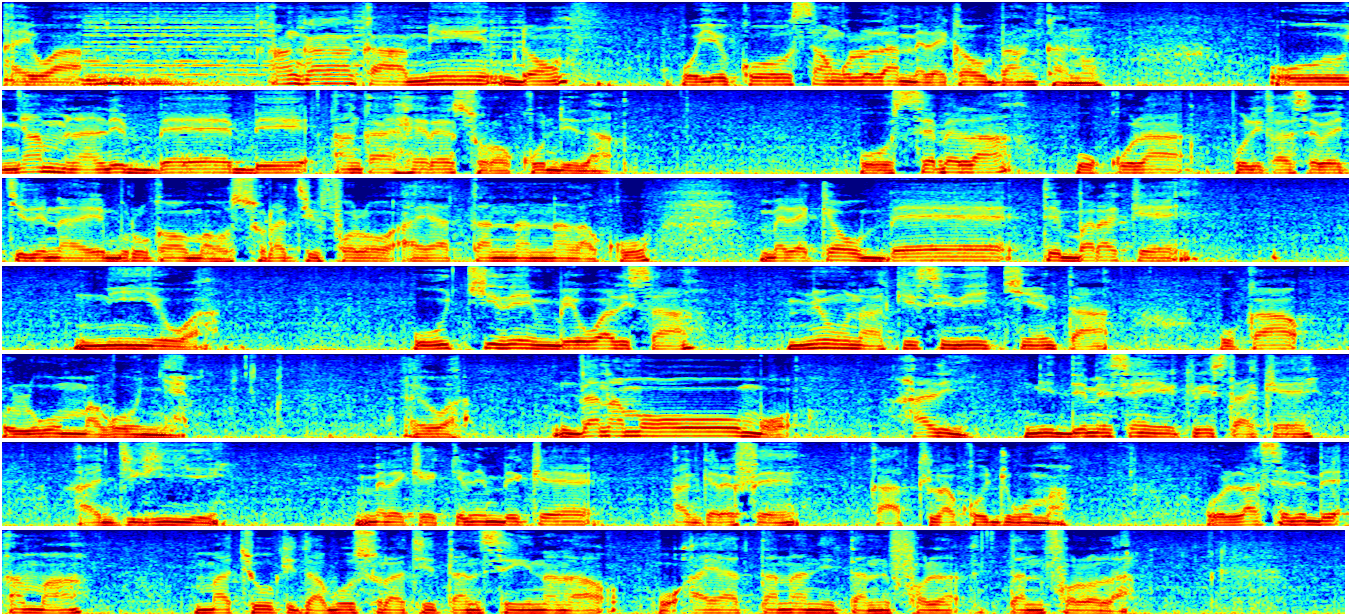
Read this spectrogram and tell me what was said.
ayiwa an ka kan ka min dɔn o ye ko sankolola mɛlɛkɛw b'an kanu o ɲaminali bɛɛ bɛ an ka hɛrɛ sɔrɔ ko de la o sɛbɛla o ko la poli ka sɛbɛ cilen na heburukaw ma o surati fɔlɔ a y'a tan naaninan la ko mɛlɛkɛw bɛɛ tɛ baara kɛ ni ye wa u cilen bɛ walisa minw na kisili tiɲɛ ta u ka olu mago ɲɛ ayiwa dannamɔgɔ o mɔgɔ hali ni denmisɛn ye krista kɛ a jigi ye mɛlɛkɛ kelen bɛ kɛ a gɛrɛfɛ k'a tila kojugu ma o laselen bɛ an ma matiw kitabu surati tan ni seginna la o aya tanna ni tan ni fɔlɔ la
